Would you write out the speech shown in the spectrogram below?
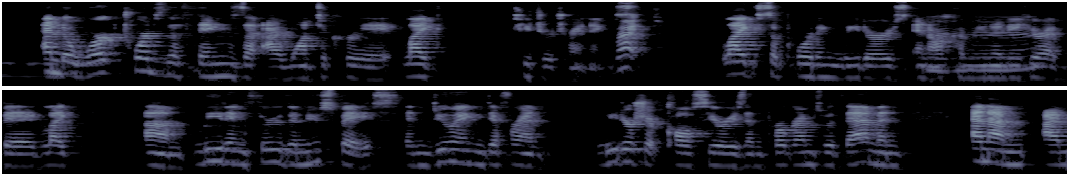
Mm-hmm. and to work towards the things that I want to create, like teacher trainings, right. like supporting leaders in our community Mhm. here at Big, like um, leading through the new space and doing different leadership call series and programs with them, and and I'm I'm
